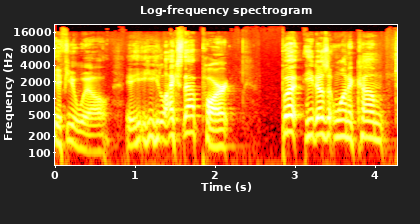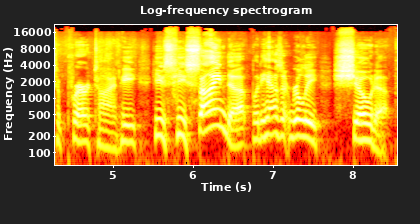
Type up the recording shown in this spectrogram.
if you will. He, he likes that part, but he doesn't want to come to prayer time. He, he's, he's signed up, but he hasn't really showed up.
